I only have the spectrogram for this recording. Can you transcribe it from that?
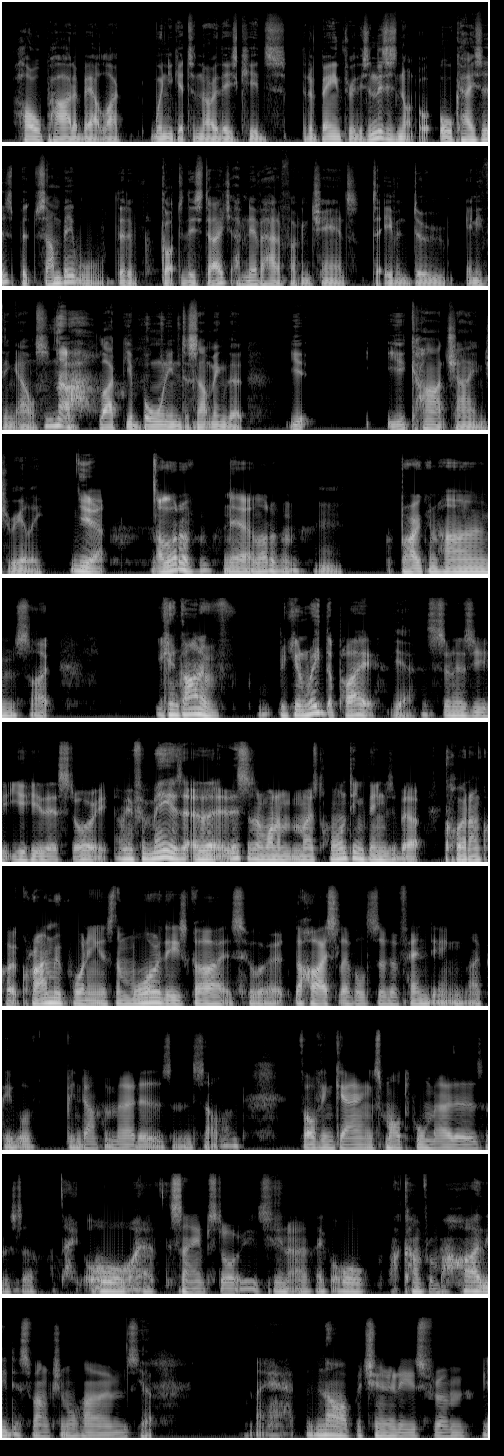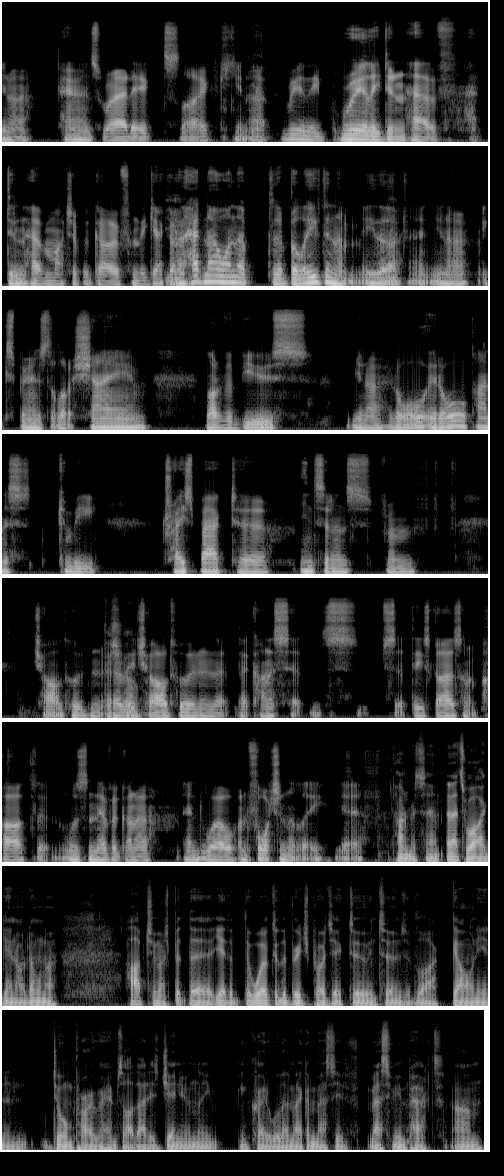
whole part about like when you get to know these kids that have been through this, and this is not all cases, but some people that have got to this stage have never had a fucking chance to even do anything else. nah, Like you're born into something that you you can't change really. Yeah, a lot of them. Yeah, a lot of them. Mm. Broken homes. Like, you can kind of you can read the play. Yeah. as soon as you, you hear their story. I mean, for me, is uh, this is one of the most haunting things about quote unquote crime reporting is the more of these guys who are at the highest levels of offending, like people have been done for murders and so on, involving gangs, multiple murders and stuff. They all have the same stories. You know, they've all come from highly dysfunctional homes. Yeah. They had no opportunities from you know parents were addicts like you know Yeah. really really didn't have didn't have much of a go from the get-go Yeah. and had no one that, that believed in them either and you know experienced a lot of shame a lot of abuse you know it all it all kind of can be traced back to incidents from childhood and For early sure. childhood and that, that kind of set set these guys on a path that was never gonna end well unfortunately yeah Hundred percent, and that's why again I don't want to harp too much, but the yeah the, the work that the Bridge Project do in terms of like going in and doing programs like that is genuinely incredible. They make a massive massive impact. Um,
